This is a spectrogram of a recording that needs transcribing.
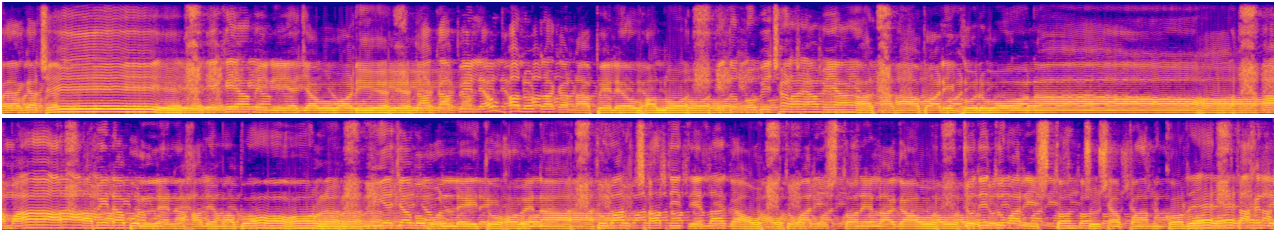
হয়ে গেছে। একে আমি নিয়ে যাব বাড়ি। টাকা পেলেও ভালো, টাকা না পেলেও ভালো। কিন্তু নবী ছাড়া আমি আর বাড়ি ঘুরবো না। আমা আমি না বললেন হালেমা বোন নিয়ে যাব বললেই তো হবে না। তোমার ছাতিতে লাগাও, তোমার স্তনে লাগাও। যদি তোমার স্তন চুষা পান করে, তাহলে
